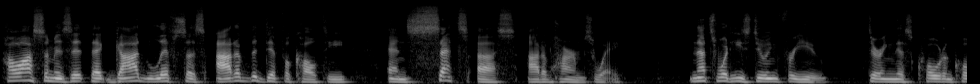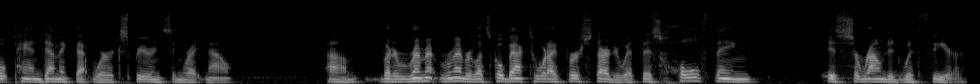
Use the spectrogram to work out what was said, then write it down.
How awesome is it that God lifts us out of the difficulty and sets us out of harm's way? And that's what he's doing for you during this quote unquote pandemic that we're experiencing right now. Um, but remember, remember, let's go back to what I first started with. This whole thing is surrounded with fear.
